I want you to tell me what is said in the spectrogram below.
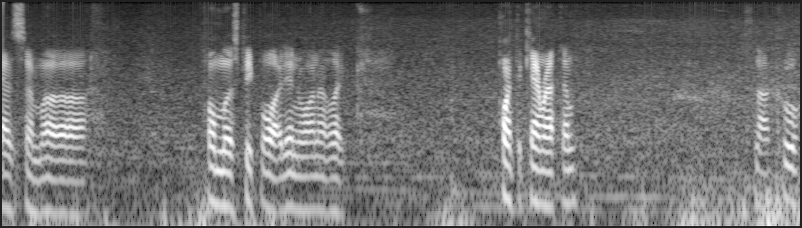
Had some uh, homeless people. I didn't want to like point the camera at them. It's not cool.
